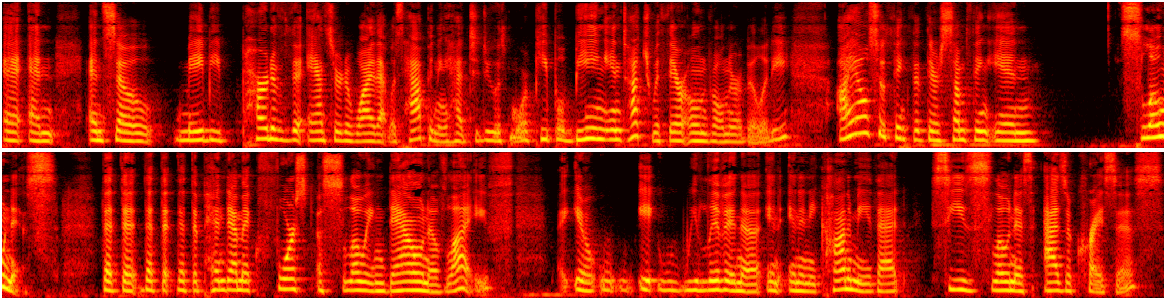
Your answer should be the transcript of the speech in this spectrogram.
And, and and, so maybe part of the answer to why that was happening had to do with more people being in touch with their own vulnerability. I also think that there's something in slowness that the, that the, that the pandemic forced a slowing down of life you know it, we live in a in, in an economy that sees slowness as a crisis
